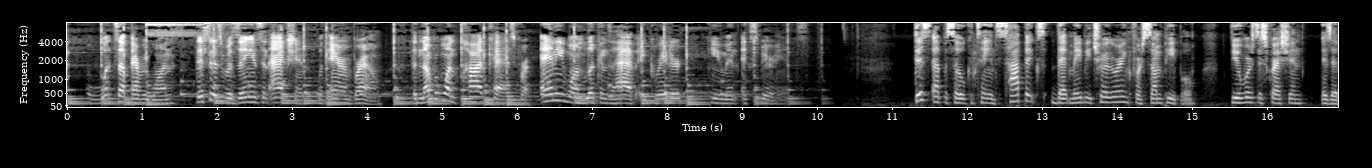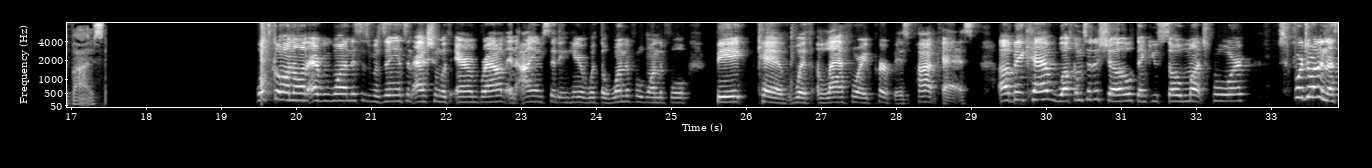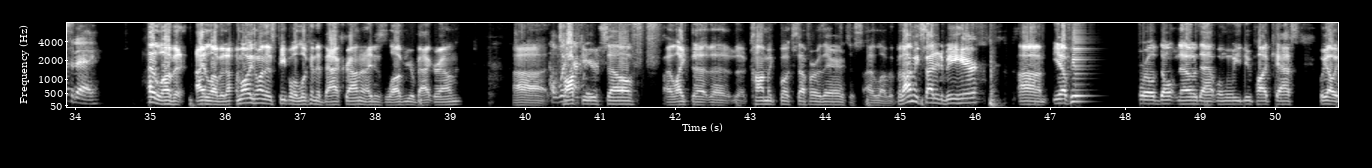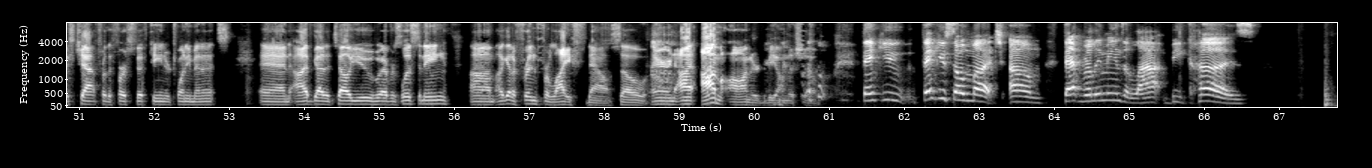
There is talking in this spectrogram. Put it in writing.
What's up, everyone? This is Resilience in Action with Erin Brown, the number one podcast for anyone looking to have a greater human experience. This episode contains topics that may be triggering for some people. Viewers' discretion is advised. What's going on, everyone? This is Resilience in Action with Erin Brown, and I am sitting here with the wonderful, wonderful Big Kev with Laugh for a Purpose podcast. Uh, Big Kev, welcome to the show. Thank you so much for for joining us today. I love it. I love it. I'm always one of those people who look in the background, and I just love your background. Uh, talk to yourself. I like the, the the comic book stuff over there. Just I love it. But I'm excited to be here. Um, you know, people world don't know that when we do podcasts, we always chat for the first 15 or 20 minutes. And I've got to tell you, whoever's listening, um, I got a friend for life now. So, Erin, I, I'm honored to be on this show. thank you. Thank you so much. Um, that really means a lot because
